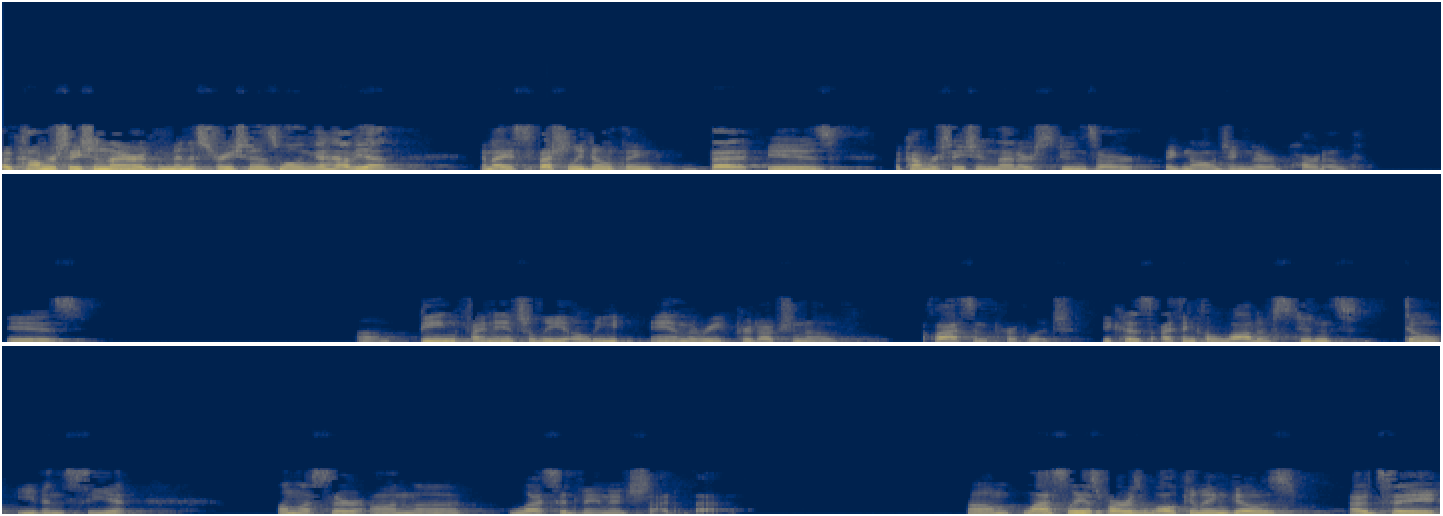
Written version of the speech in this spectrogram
a conversation that our administration is willing to have yet. And I especially don't think that is a conversation that our students are acknowledging they're a part of is um, being financially elite and the reproduction of class and privilege. Because I think a lot of students don't even see it unless they're on the less advantaged side of that. Um, lastly, as far as welcoming goes, I would say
